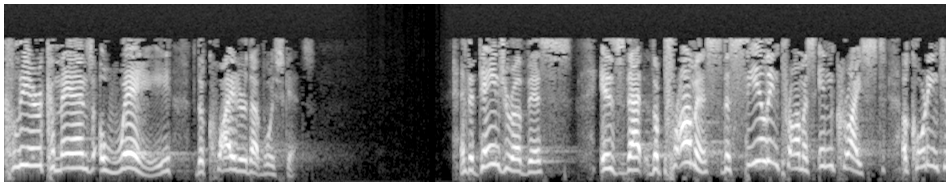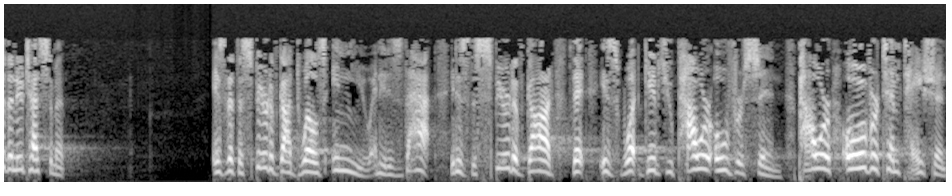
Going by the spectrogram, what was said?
clear commands away, the quieter that voice gets. And the danger of this is that the promise, the sealing promise in Christ, according to the New Testament, is that the Spirit of God dwells in you. And it is that, it is the Spirit of God that is what gives you power over sin, power over temptation.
